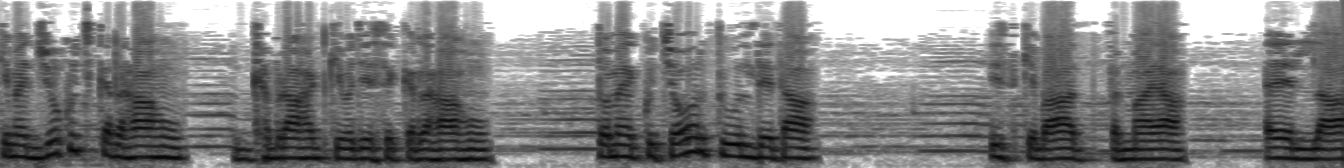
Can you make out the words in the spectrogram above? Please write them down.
کہ میں جو کچھ کر رہا ہوں، گھبراہٹ کی وجہ سے کر رہا ہوں، تو میں کچھ اور طول دیتا۔ اس کے بعد فرمایا، اے اللہ،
